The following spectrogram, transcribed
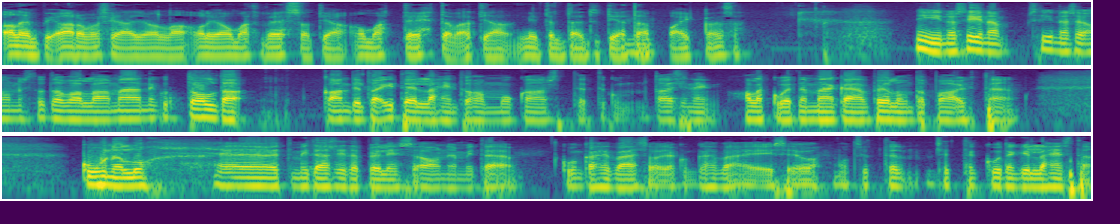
alempiarvoisia, joilla oli omat vessot ja omat tehtävät ja niiden täytyy tietää mm. paikkansa. Niin, no siinä, siinä se onnistui tavallaan. Mä niin tolta kantilta itse lähdin tuohon mukaan sitten, että kun, tai sinne alkuun, että mäkään pelun tapaa yhtään kuunnellut, eh, että mitä siitä pelissä on ja mitä, kuinka hyvä se on ja kuinka hyvä ei se ole. Mutta sitten, sitten kuitenkin lähdin sitä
